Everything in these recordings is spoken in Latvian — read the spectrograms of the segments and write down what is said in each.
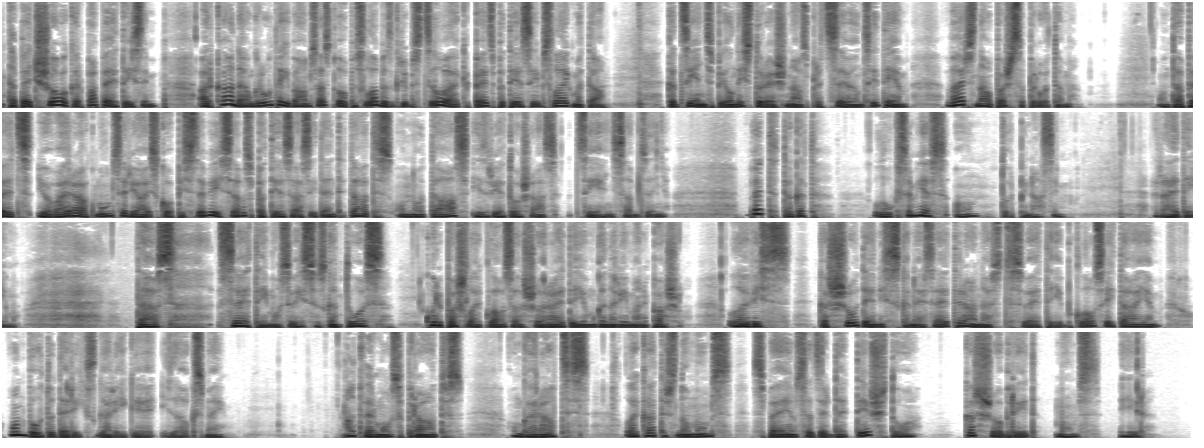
Tāpēc šovakar papētīsim, ar kādām grūtībām sastopas labas gribas cilvēki pēcpatiesības laikmetā, kad cieņas pilna izturēšanās pret sevi un citiem vairs nav pašsaprotama. Un tāpēc, jo vairāk mums ir jāizkopja sevī savas patiesās identitātes un no tās izrietošās cieņas apziņa. Bet tagad lūksimies un turpināsim raidījumu. Tēvs svētī mūs visus, gan tos, kuri pašlaik klausās šo raidījumu, gan arī mani pašu, lai viss, kas šodien izskanēs ēterā, nestu svētību klausītājiem un būtu derīgs garīgajai izaugsmai. Atver mūsu prātus un gar acis, lai katrs no mums spējam sadzirdēt tieši to, kas šobrīd mums ir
